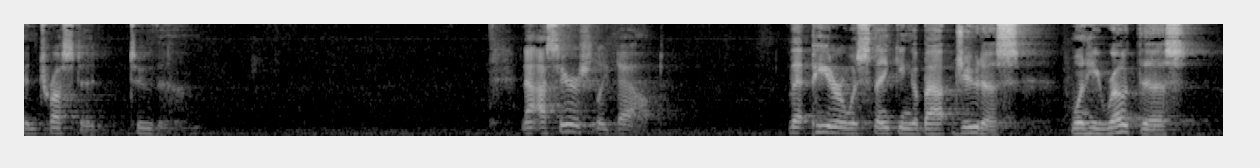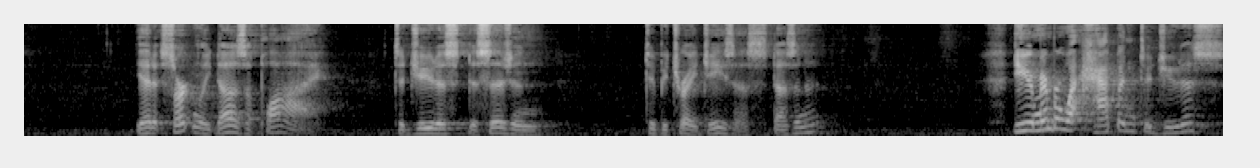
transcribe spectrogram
entrusted to them. Now, I seriously doubt that Peter was thinking about Judas when he wrote this, yet it certainly does apply to Judas' decision to betray Jesus, doesn't it? Do you remember what happened to Judas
